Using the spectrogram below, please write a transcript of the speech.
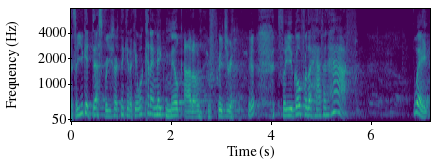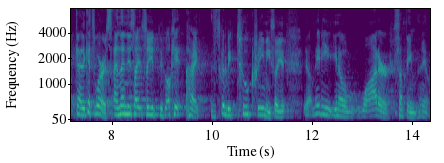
And so you get desperate. You start thinking, okay, what can I make milk out of in my refrigerator? so you go for the half and half. Wait, it gets worse. And then you say, so you, okay, all right, it's going to be too creamy. So you, you know, maybe, you know, water, something, you know,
